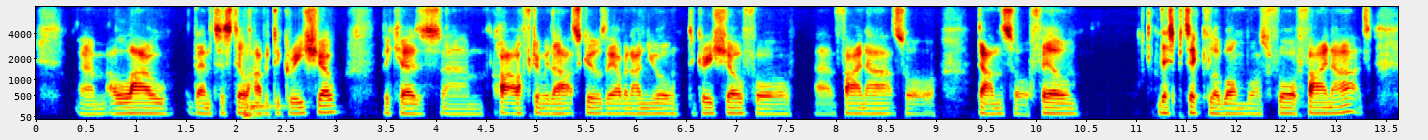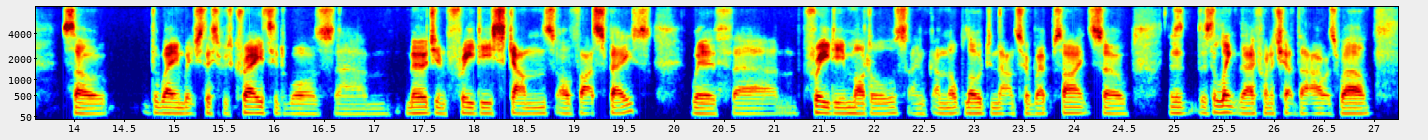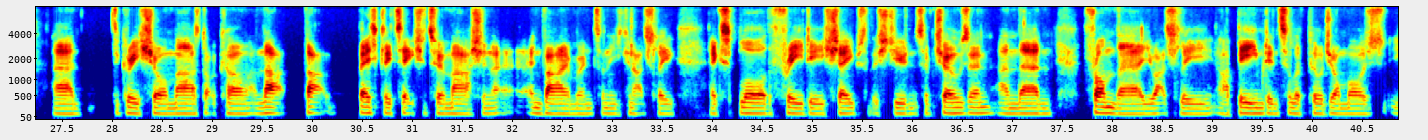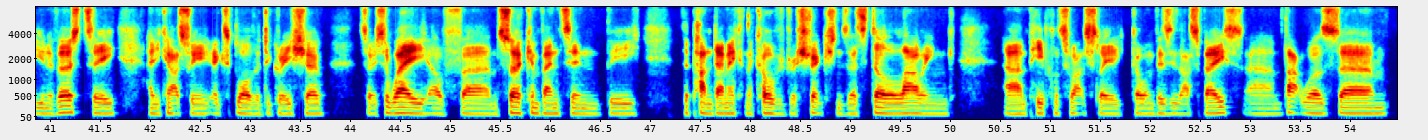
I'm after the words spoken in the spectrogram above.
um, allow them to still have a degree show because um, quite often with art schools, they have an annual degree show for uh, fine arts or dance or film. This particular one was for fine art. So, the way in which this was created was um, merging 3D scans of that space with um, 3D models and, and, uploading that onto a website. So there's, there's a link there if you want to check that out as well. And degreeshowmars.com and that that basically takes you to a Martian uh, environment and you can actually explore the 3D shapes that the students have chosen. And then from there, you actually are beamed into Liverpool John Moores University and you can actually explore the degree show. So it's a way of um, circumventing the the pandemic and the COVID restrictions, they're still allowing um, people to actually go and visit that space. Um, that was um,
